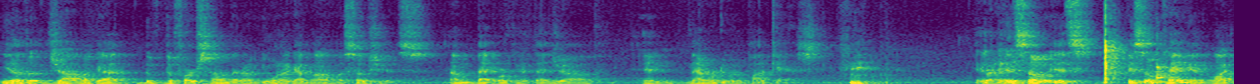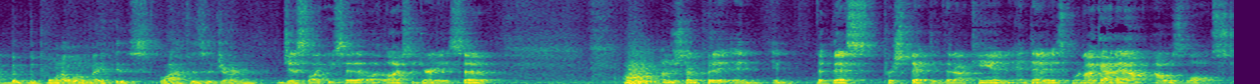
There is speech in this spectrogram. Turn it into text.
you know the job I got the, the first time that I when I got my associates. I'm back working at that job, and now we're doing a podcast. And, But and so it's it's okay, and like the, the point I want to make is life is a journey. just like you said, that like life's a journey. So I'm just gonna put it in in the best perspective that I can, and that is when I got out, I was lost.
